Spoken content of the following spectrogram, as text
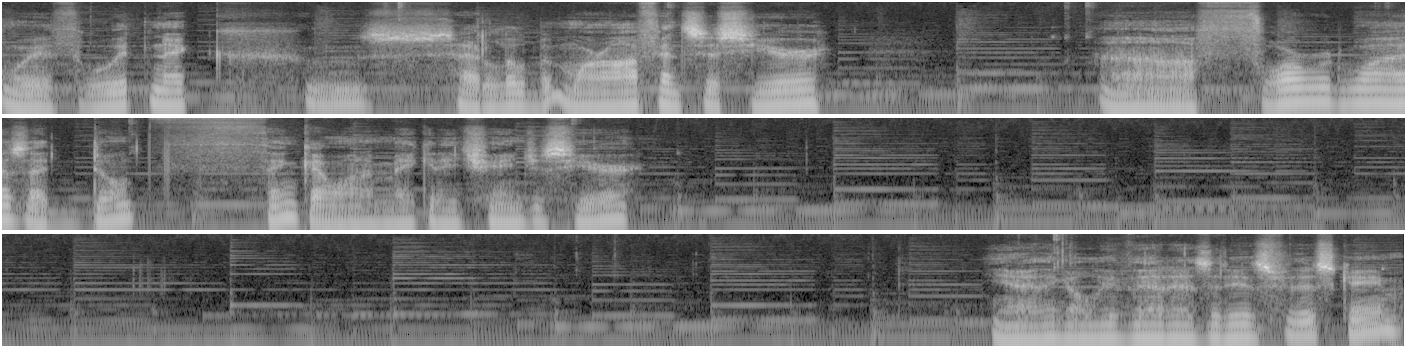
with Whitnick, who's had a little bit more offense this year. Uh, forward wise, I don't think I want to make any changes here. Yeah, I think I'll leave that as it is for this game.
